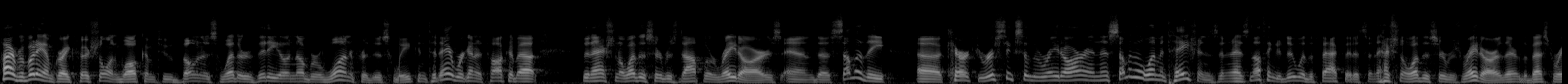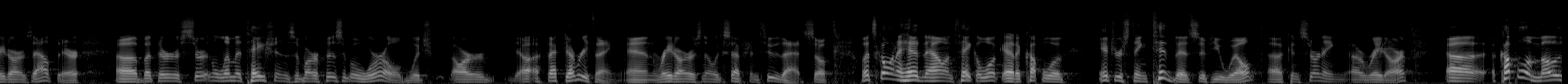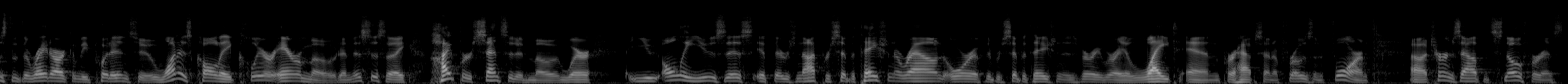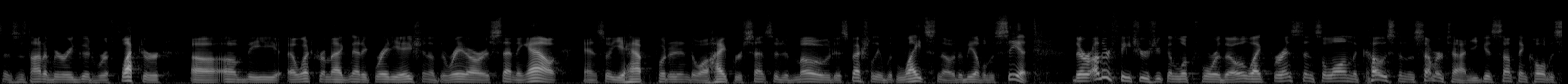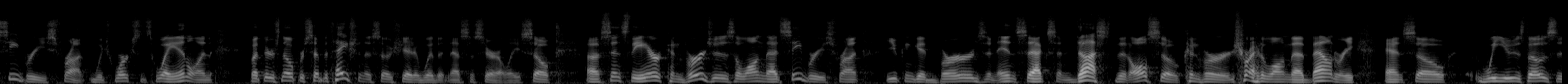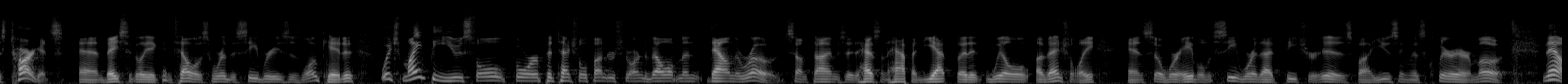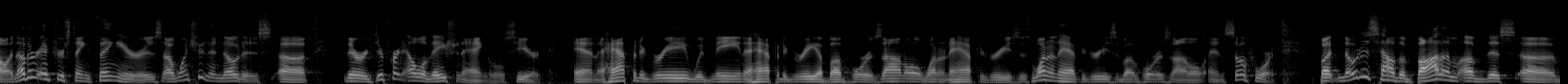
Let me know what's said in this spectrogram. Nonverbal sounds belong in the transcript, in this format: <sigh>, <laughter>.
Hi, everybody. I'm Greg Fishel, and welcome to bonus weather video number one for this week. And today we're going to talk about the National Weather Service Doppler radars and uh, some of the uh, characteristics of the radar and then some of the limitations. And it has nothing to do with the fact that it's a <laughs> National Weather Service radar. They're the best radars out there. Uh, but there are certain limitations of our physical world which are, uh, affect everything. And radar is no exception to that. So let's go on ahead now and take a look at a couple of interesting tidbits, if you will, uh, concerning uh, radar. Uh, a couple of modes that the radar can be put into. One is called a clear air mode, and this is a hypersensitive mode where you only use this if there's not precipitation around or if the precipitation is very, very light and perhaps in a frozen form. Uh, turns out that snow, for instance, is not a very good reflector uh, of the electromagnetic radiation that the radar is sending out, and so you have to put it into a hypersensitive mode, especially with light snow, to be able to see it. There are other features you can look for, though, like for instance, along the coast in the summertime, you get something called a sea breeze front, which works its way inland, but there's no precipitation associated with it necessarily. So, uh, since the air converges along that sea breeze front, you can get birds and insects and dust that also <laughs> converge right along that boundary. And so, we use those as targets. And basically, it can tell us where the sea breeze is located, which might be useful for potential thunderstorm development down the road. Sometimes it hasn't happened yet, but it will eventually. And so we're able to see where that feature is by using this clear air mode. Now, another interesting thing here is I want you to notice uh, there are different elevation angles here. And a half a degree would mean a half a degree above horizontal, one and a half degrees is one and a half degrees above horizontal, and so forth. But notice how the bottom of this uh,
